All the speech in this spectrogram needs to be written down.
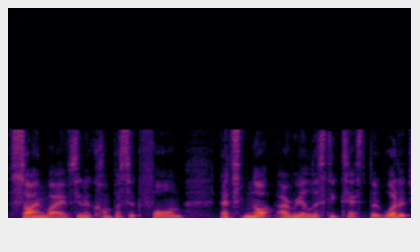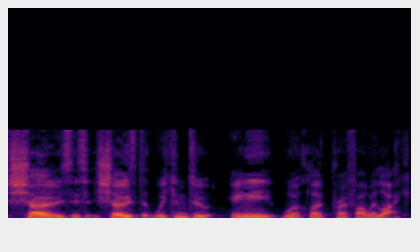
sine waves in a composite form. That's not a realistic test, but what it shows is it shows that we can do any workload profile we like.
